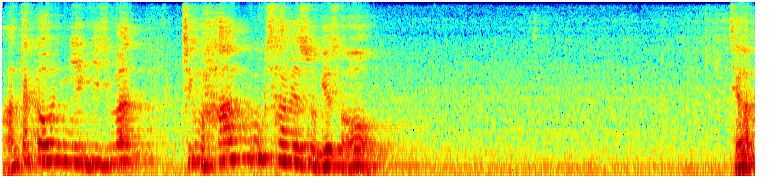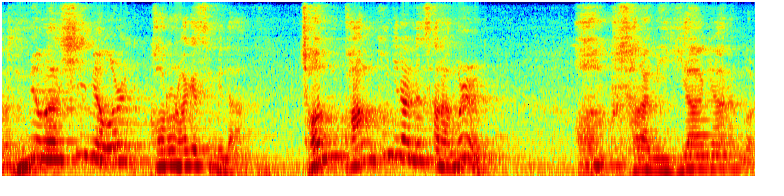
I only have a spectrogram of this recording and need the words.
안타까운 얘기지만 지금 한국 사회 속에서 제가 분명한 실명을 거론하겠습니다. 전광훈이라는 사람을 어, 그 사람이 이야기하는 걸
